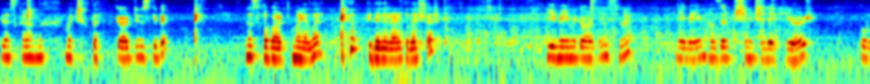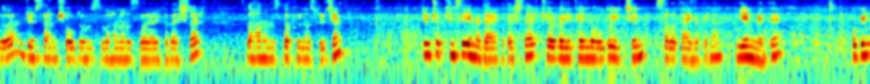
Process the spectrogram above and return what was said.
Biraz karanlık mı çıktı? Gördüğünüz gibi nasıl kabardı mayalar. Pideler arkadaşlar. Yemeğimi gördünüz mü? Yemeğim hazır pişim için bekliyor. Burada da dün sarmış olduğumuz lahanamız var arkadaşlar. Lahanamızı da fırına süreceğim. Dün çok kimse yemedi arkadaşlar. Çorba yeterli olduğu için salatayla falan yenmedi. Bugün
